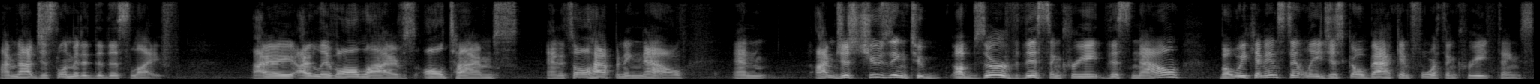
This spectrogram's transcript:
I'm not just limited to this life. I I live all lives, all times, and it's all happening now. And I'm just choosing to observe this and create this now, but we can instantly just go back and forth and create things.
